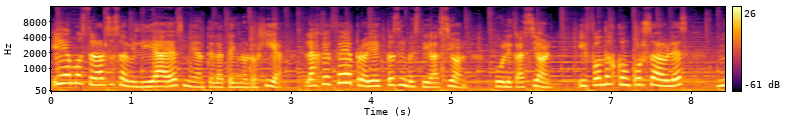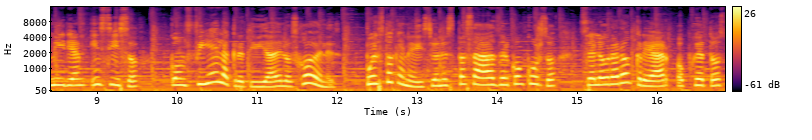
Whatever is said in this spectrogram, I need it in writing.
y demostrar sus habilidades mediante la tecnología. La jefe de proyectos de investigación, publicación y fondos concursables, Miriam Inciso, confía en la creatividad de los jóvenes, puesto que en ediciones pasadas del concurso se lograron crear objetos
